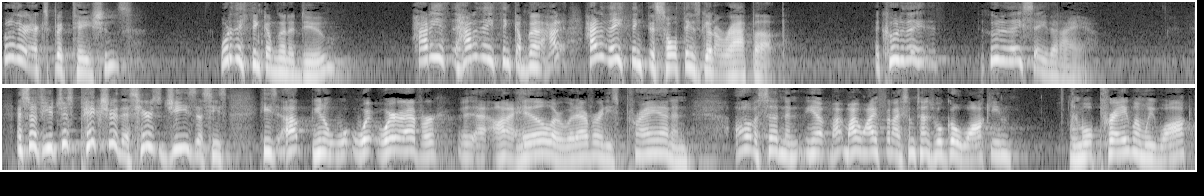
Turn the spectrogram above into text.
What are their expectations? What do they think I'm going to do? How do, you, how do they think I'm going to, how, how do they think this whole thing's going to wrap up? Like, who do they, who do they say that I am? And so if you just picture this, here's Jesus. He's, he's up, you know, wh- wherever, uh, on a hill or whatever, and he's praying. And all of a sudden, and, you know, my, my wife and I sometimes will go walking and we'll pray when we walk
